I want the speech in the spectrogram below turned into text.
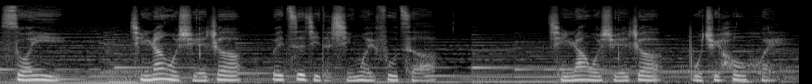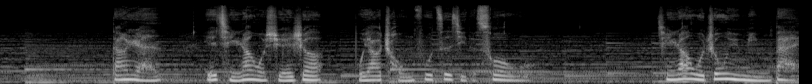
所以，请让我学着。为自己的行为负责，请让我学着不去后悔。当然，也请让我学着不要重复自己的错误。请让我终于明白，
